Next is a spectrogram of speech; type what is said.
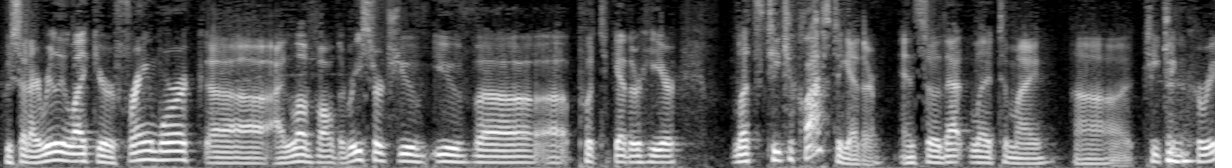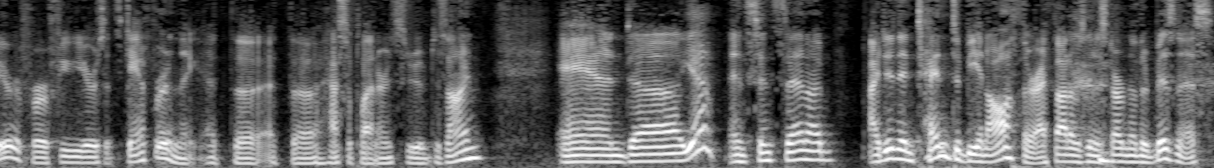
who said, I really like your framework. Uh, I love all the research you've, you've uh, uh put together here. Let's teach a class together. And so that led to my uh, teaching mm-hmm. career for a few years at Stanford and the, at the, at the Hasso-Plattner Institute of Design. And uh, yeah, and since then I've I didn't intend to be an author. I thought I was going to start another business,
